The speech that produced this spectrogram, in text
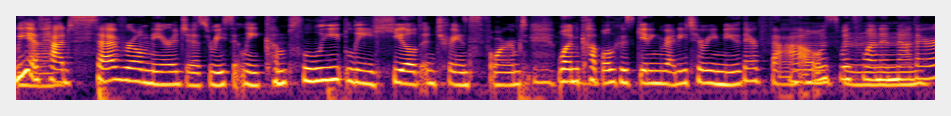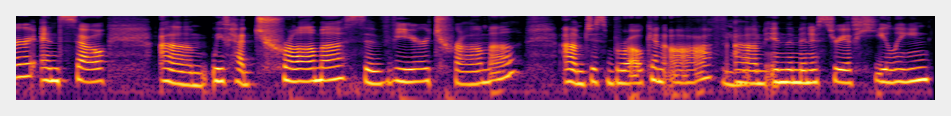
We yeah. have had several marriages recently completely healed and transformed. Mm-hmm. One couple who's getting ready to renew their vows mm-hmm. with one mm-hmm. another. And so um, we've had trauma, severe trauma, um, just broken off yeah. um, in the ministry of healing.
